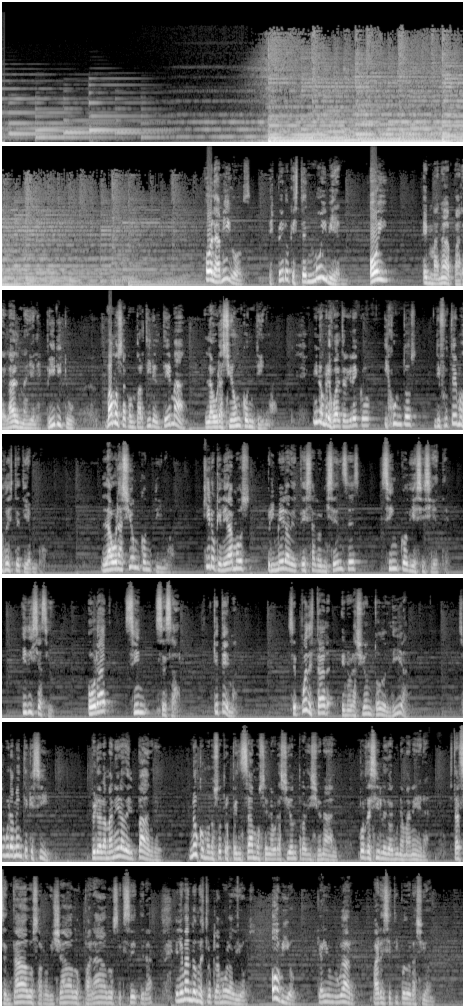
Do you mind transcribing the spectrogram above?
Hola amigos, espero que estén muy bien. Hoy, en Maná para el alma y el espíritu, vamos a compartir el tema La oración continua. Mi nombre es Walter Greco y juntos disfrutemos de este tiempo. La oración continua. Quiero que leamos Primera de Tesalonicenses 5:17. Y dice así, Orad sin cesar. ¿Qué tema? ¿Se puede estar en oración todo el día? Seguramente que sí, pero a la manera del Padre, no como nosotros pensamos en la oración tradicional, por decirle de alguna manera, estar sentados, arrodillados, parados, etc., elevando nuestro clamor a Dios. Obvio que hay un lugar para ese tipo de oración,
